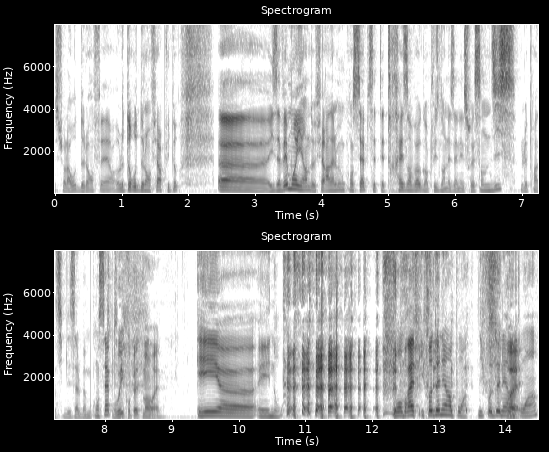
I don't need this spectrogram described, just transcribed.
sur la route de l'enfer, l'autoroute de l'enfer plutôt. Euh, ils avaient moyen de faire un album concept, c'était très en vogue en plus dans les années 70, le principe des albums concept. Oui, complètement, ouais. Et, euh, et non. bon, bref, il faut donner un point. Il faut donner un point.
